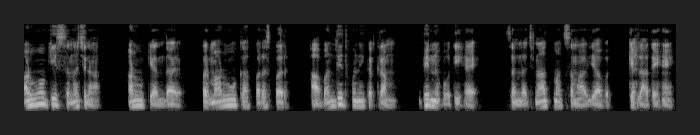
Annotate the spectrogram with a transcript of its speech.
अणुओं की संरचना, अणु के अंदर परमाणुओं का परस्पर आबंधित होने का क्रम भिन्न होती है, संरचनात्मक समावयव कहलाते हैं।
